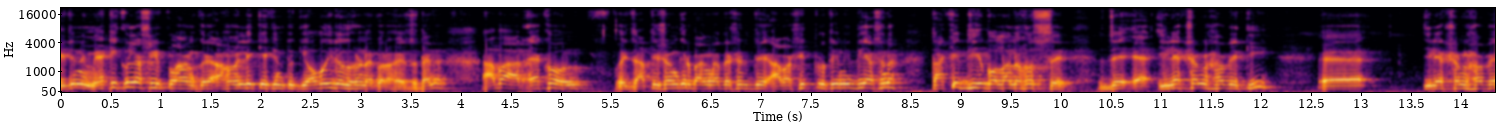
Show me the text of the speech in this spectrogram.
এই জন্য ম্যাটিকুলাসলি প্ল্যান করে আওয়ামী লীগকে কিন্তু কি অবৈধ ঘোষণা করা হয়েছে, তাই না? আবার এখন ওই জাতিসংঘের বাংলাদেশের যে আবাসিক প্রতিনিধি আছে না, তাকে দিয়ে বলানো হচ্ছে যে ইলেকশন হবে কি? ইলেকশন হবে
